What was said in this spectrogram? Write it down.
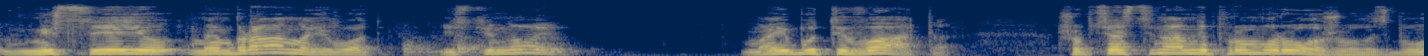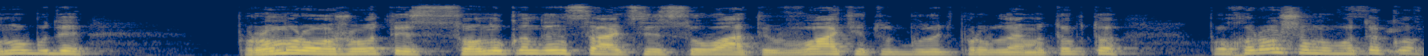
між цією мембраною от, і стіною має бути вата, щоб ця стіна не проморожувалась, бо воно буде проморожувати, сону конденсації сувати, в ваті тут будуть проблеми. Тобто, по-хорошому, отако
